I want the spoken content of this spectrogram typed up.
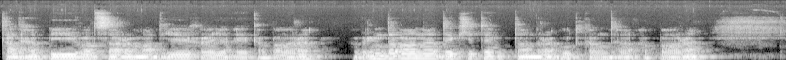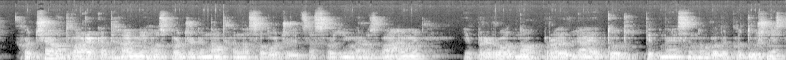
Тадгапі Ватсарамад'є Хая Екабара. Вриндавана Декхіте Тандра Уткандха Апара Хоча в Дваракадгамі Господь Джаганатха насолоджується своїми розвагами і природно проявляє тут піднесену великодушність,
